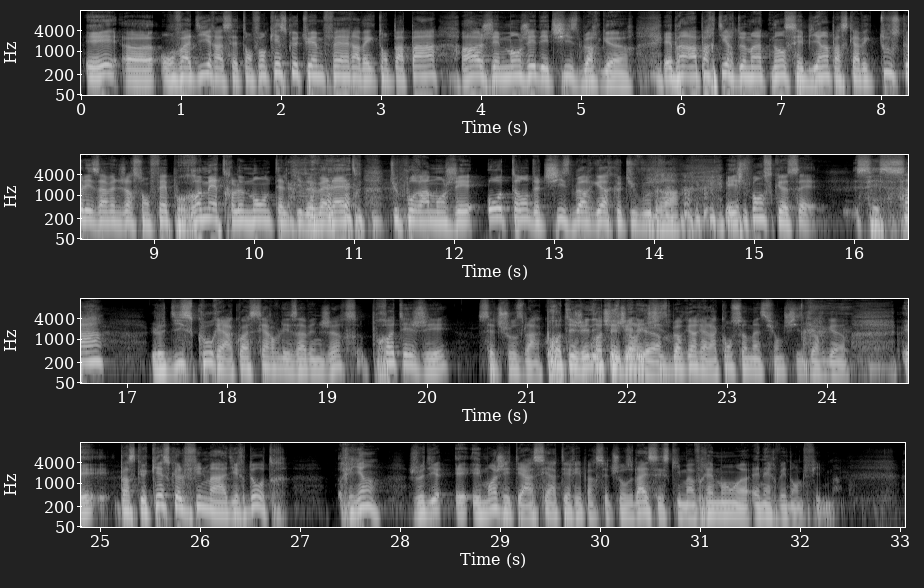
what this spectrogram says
et euh, on va dire à cet enfant qu'est-ce que tu aimes faire avec ton papa? Ah, j'aime manger des cheeseburgers. Et ben à partir de maintenant, c'est bien parce qu'avec tout ce que les Avengers ont fait pour remettre le monde tel qu'il devait l'être, tu pourras manger autant de cheeseburgers que tu voudras. Et je pense que c'est ça le discours et à quoi servent les Avengers protéger cette chose-là. Protéger les cheeseburgers. et la consommation de cheeseburgers. et parce que qu'est-ce que le film a à dire d'autre? Rien. Je veux dire, et, et moi été assez atterré par cette chose-là et c'est ce qui m'a vraiment euh, énervé dans le film.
